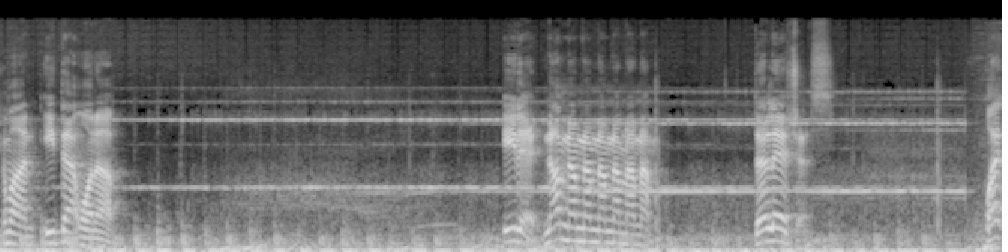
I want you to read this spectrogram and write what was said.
Come on, eat that one up. Eat it. Nom nom nom nom nom nom nom. Delicious. What?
